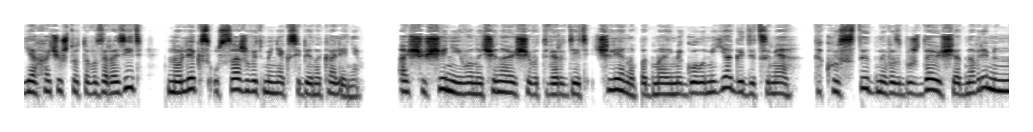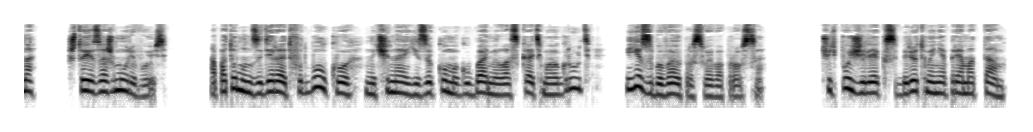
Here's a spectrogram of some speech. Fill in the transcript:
Я хочу что-то возразить, но Лекс усаживает меня к себе на колени. Ощущение его начинающего твердеть члена под моими голыми ягодицами такое стыдное возбуждающее одновременно, что я зажмуриваюсь. А потом он задирает футболку, начиная языком и губами ласкать мою грудь, и я забываю про свои вопросы. Чуть позже Лекс берет меня прямо там,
